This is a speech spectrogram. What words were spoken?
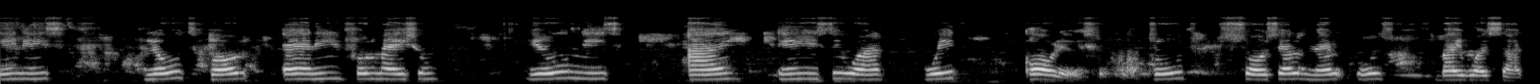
in his look for any information you need and Instagram with colleagues through social networks by WhatsApp.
